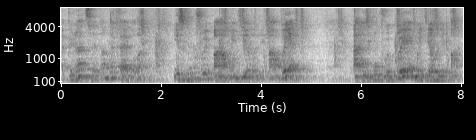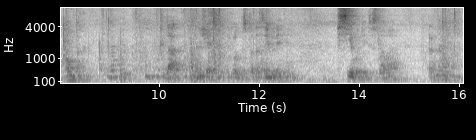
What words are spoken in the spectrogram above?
Операция там такая была. Из буквы А мы делали АБ, а из буквы Б мы делали А. По-моему, так? Да. Да, замечательно. Так вот, господа, заявление. Все вот эти слова равномерны.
